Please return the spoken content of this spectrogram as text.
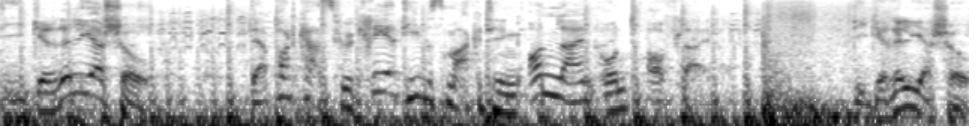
Die Guerilla Show der Podcast für kreatives Marketing online und offline. Die Guerilla Show.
